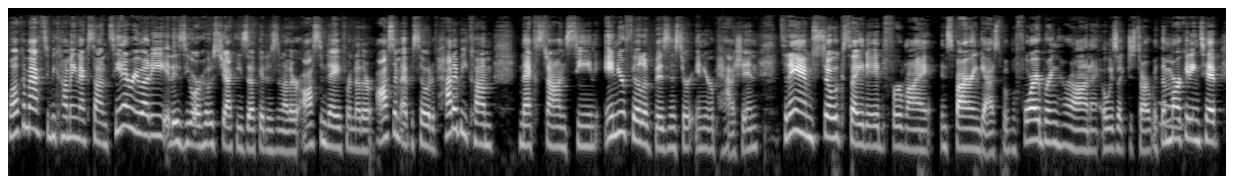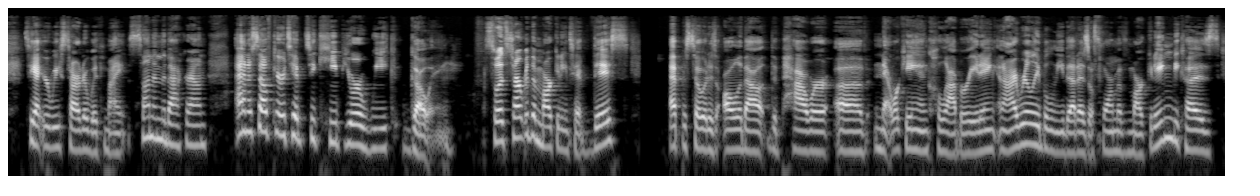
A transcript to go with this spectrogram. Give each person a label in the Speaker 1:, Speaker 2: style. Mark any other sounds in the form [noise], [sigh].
Speaker 1: Welcome back to Becoming Next on Scene, everybody. It is your host, Jackie Zook. It is another awesome day for another awesome episode of how to become next on scene in your field of business or in your passion. Today, I'm so excited for my inspiring guest. But before I bring her on, I always like to start with a marketing tip to get your week started with my son in the background and a self care tip to keep your week going. So let's start with the marketing tip. This episode is all about the power of networking and collaborating. And I really believe that as a form of marketing because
